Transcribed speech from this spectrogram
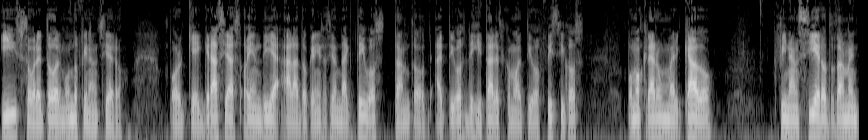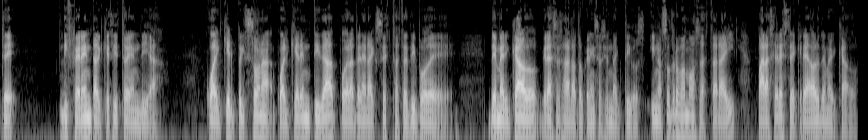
y sobre todo el mundo financiero. Porque gracias hoy en día a la tokenización de activos, tanto activos digitales como activos físicos, podemos crear un mercado financiero totalmente diferente al que existe hoy en día. Cualquier persona, cualquier entidad podrá tener acceso a este tipo de, de mercado gracias a la tokenización de activos. Y nosotros vamos a estar ahí para ser ese creador de mercado.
